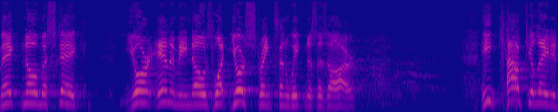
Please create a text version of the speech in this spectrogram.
Make no mistake, your enemy knows what your strengths and weaknesses are. He calculated,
